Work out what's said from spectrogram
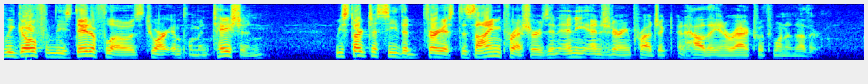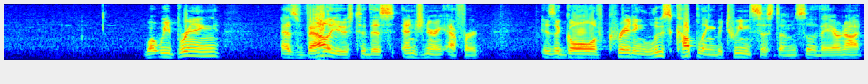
we go from these data flows to our implementation, we start to see the various design pressures in any engineering project and how they interact with one another. What we bring as values to this engineering effort is a goal of creating loose coupling between systems so they are not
